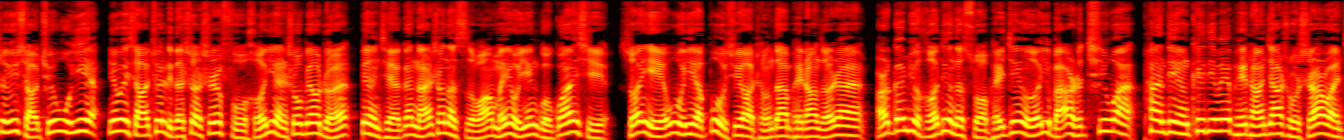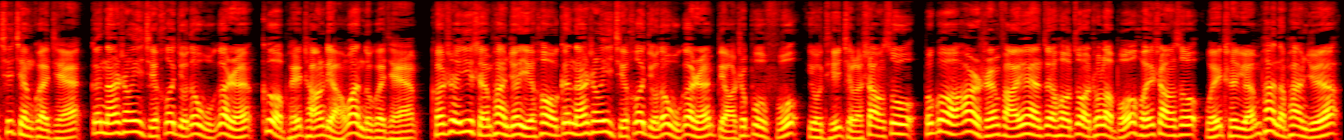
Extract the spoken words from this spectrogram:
至于小区物业，因为小区里的设施符合验收标准，并且跟男生的死亡没有因果关系，所以。以物业不需要承担赔偿责任，而根据核定的索赔金额一百二十七万，判定 KTV 赔偿家属十二万七千块钱，跟男生一起喝酒的五个人各赔偿两万多块钱。可是，一审判决以后，跟男生一起喝酒的五个人表示不服，又提起了上诉。不过，二审法院最后做出了驳回上诉、维持原判的判决。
